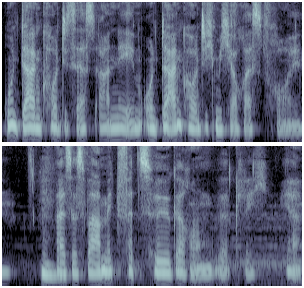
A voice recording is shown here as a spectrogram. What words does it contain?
Und dann konnte ich es erst annehmen und dann konnte ich mich auch erst freuen. Mhm. Also es war mit Verzögerung wirklich, ja.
